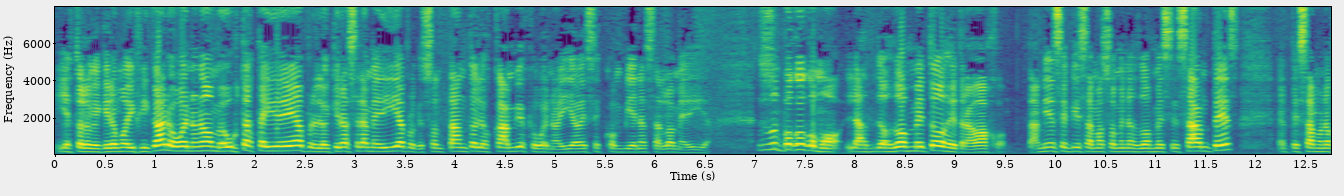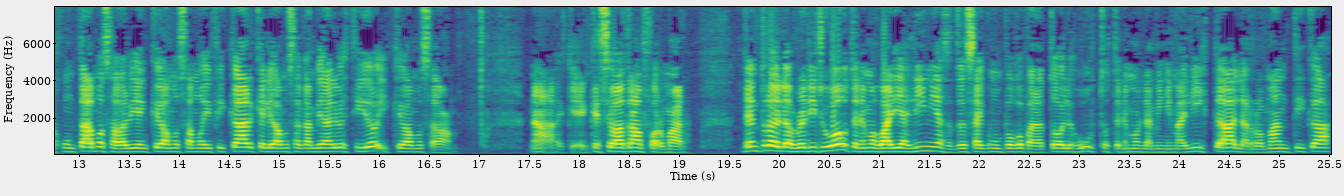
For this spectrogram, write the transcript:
y esto es lo que quiero modificar, o bueno, no, me gusta esta idea, pero lo quiero hacer a medida porque son tantos los cambios que bueno, ahí a veces conviene hacerlo a medida. Eso es un poco como los dos métodos de trabajo. También se empieza más o menos dos meses antes, empezamos, nos juntamos a ver bien qué vamos a modificar, qué le vamos a cambiar al vestido y qué vamos a, nada, en qué se va a transformar. Dentro de los Ready to Go tenemos varias líneas, entonces hay como un poco para todos los gustos. Tenemos la minimalista, la romántica,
